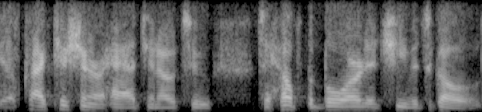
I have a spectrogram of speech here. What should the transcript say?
your practitioner hat, you know, to to help the board achieve its goals.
